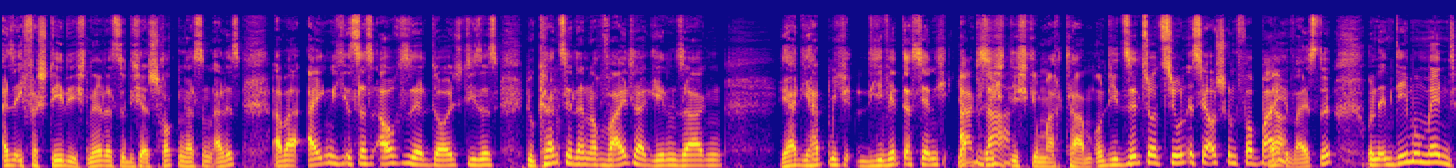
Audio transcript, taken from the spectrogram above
also ich verstehe dich, ne, dass du dich erschrocken hast und alles. Aber eigentlich ist das auch sehr deutsch, dieses, du kannst ja dann auch weitergehen und sagen, Ja, die hat mich, die wird das ja nicht Ja, absichtlich gemacht haben. Und die Situation ist ja auch schon vorbei, Ja. weißt du? Und in dem Moment,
